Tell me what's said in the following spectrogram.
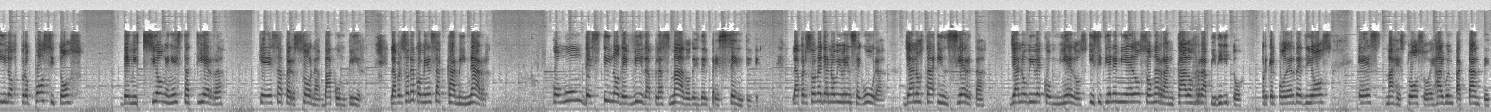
y los propósitos de misión en esta tierra que esa persona va a cumplir. La persona comienza a caminar con un destino de vida plasmado desde el presente. La persona ya no vive insegura, ya no está incierta, ya no vive con miedos y si tiene miedo son arrancados rapidito, porque el poder de Dios es majestuoso, es algo impactante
